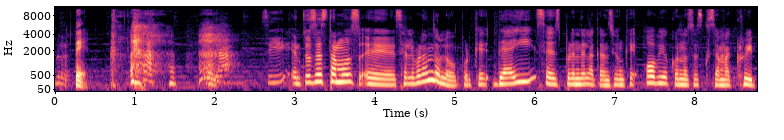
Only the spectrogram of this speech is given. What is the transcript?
Te. Sí, entonces estamos eh, celebrándolo, porque de ahí se desprende la canción que obvio conoces que se llama Creep.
